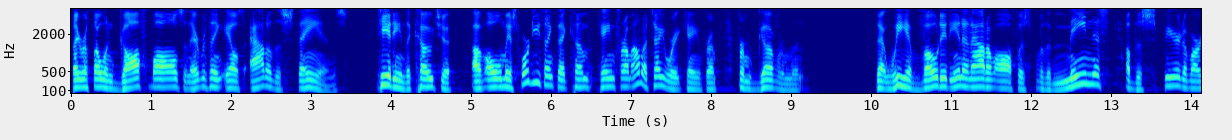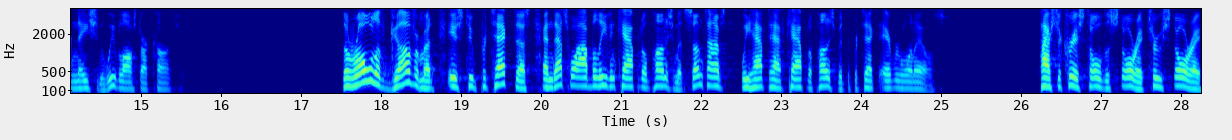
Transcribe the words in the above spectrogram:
they were throwing golf balls and everything else out of the stands, hitting the coach of, of Ole Miss. Where do you think that come, came from? I'm going to tell you where it came from. From government. That we have voted in and out of office for the meanness of the spirit of our nation. We've lost our conscience. The role of government is to protect us, and that's why I believe in capital punishment. Sometimes we have to have capital punishment to protect everyone else. Pastor Chris told the story, a true story,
